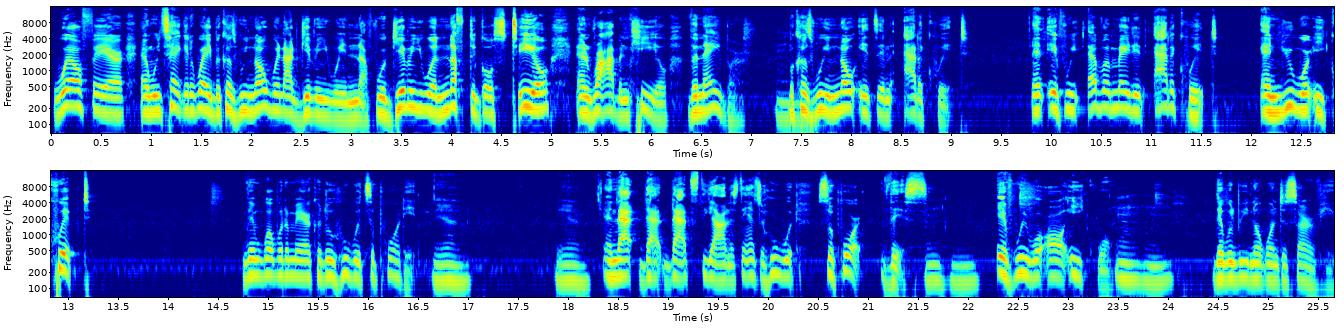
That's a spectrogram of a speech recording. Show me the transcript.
welfare and we take it away because we know we're not giving you enough. We're giving you enough to go steal and rob and kill the neighbor mm-hmm. because we know it's inadequate. And if we ever made it adequate and you were equipped, then what would America do? Who would support it? Yeah. Yeah. And that that that's the honest answer. Who would support this Mm-hmm. if we were all equal? Mm-hmm. There would be no one to serve you.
